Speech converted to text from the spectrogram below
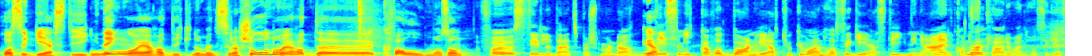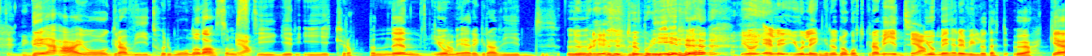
HCG-stigning, og jeg hadde ikke noe menstruasjon, og jeg hadde kvalme og sånn. For å stille deg et spørsmål, da. Ja. De som ikke har fått barn, vet jo ikke hva en HCG-stigning er. Kan du Nei. forklare hva en HCG-stigning er? Det er? jo gravidhormonet da, som Ja. stiger i kroppen din jo Ja. mer gravid Du blir. du blir. Jo, eller jo lengre du har gått gravid, jo mer vil jo dette øke.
